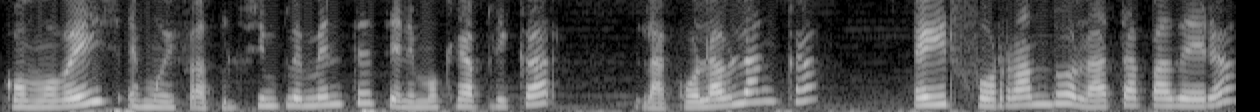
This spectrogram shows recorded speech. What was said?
Como veis es muy fácil, simplemente tenemos que aplicar la cola blanca e ir forrando la tapadera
